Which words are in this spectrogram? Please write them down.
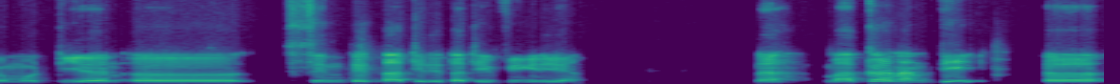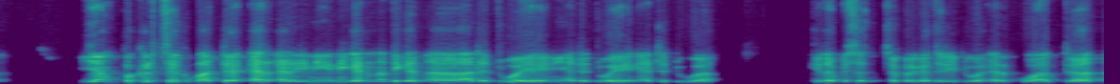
kemudian uh, sin theta d theta dv gitu ya. Nah, maka nanti uh, yang bekerja kepada RR ini, ini kan nanti kan uh, ada dua ya, ini ada dua ya, ini ada dua. Kita bisa jabarkan jadi dua R kuadrat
